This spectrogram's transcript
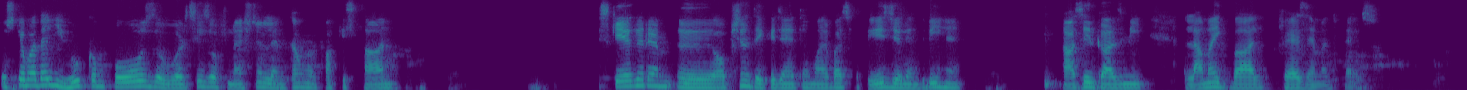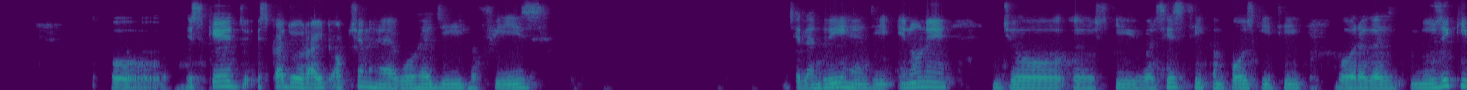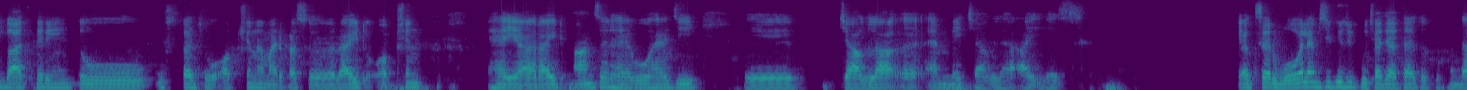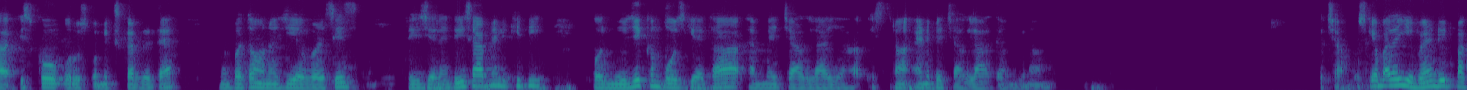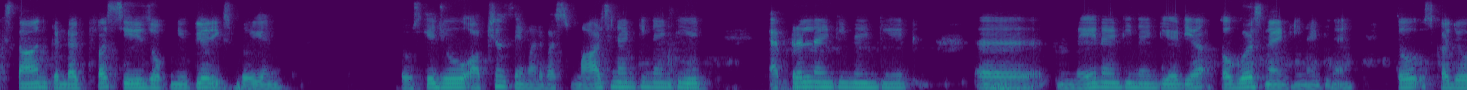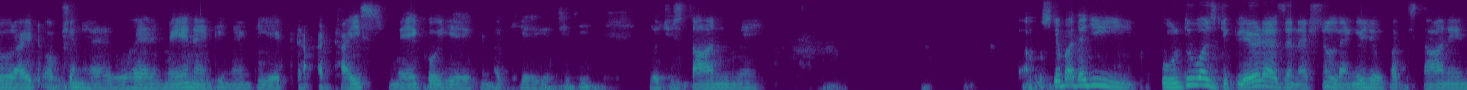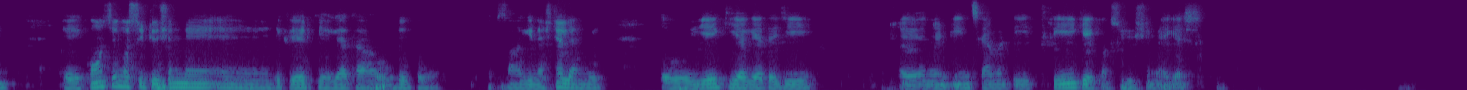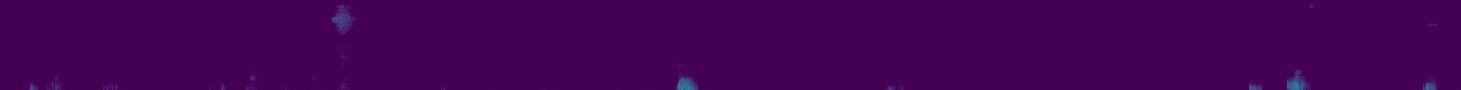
उसके बाद है you compose the verses of national anthem of Pakistan इसके अगर ऑप्शन देखे जाएँ तो हमारे पास हफीज़ जलंधरी हैं। नासिर काजमी लामा इकबाल फैज़ अहमद फैज़। तो इसके जो, इसका जो राइट ऑप्शन है वो है जी हफीज़ जलंधरी हैं जी। इन्होंने जो इसकी वर्सेस थी कंपोज की थी और अगर म्यूज़िक की बात करें तो उसका जो ऑप्शन हमारे पास राइट ऑप्शन है या राइट आंसर है वो है जी चागला एम ए चागला आई एस अक्सर वो वाला एम भी पूछा जाता है तो फिर बंदा इसको और उसको मिक्स कर देता है। मैं पता होना चाहिए वर्सेस जलेंद्री साहब ने लिखी थी? और म्यूज़िक कंपोज किया था एम ए चागला या इस तरह एन पे चागला आता है उनके नाम। अच्छा उसके बाद ये when did Pakistan conduct first series of nuclear explosion तो उसके जो ऑप्शन थे हमारे पास मार्च 1998 अप्रैल 1998 मई 1998 या अगस्त 1999 तो उसका जो राइट ऑप्शन है, वो है मई 1998 28 मई को ये कंडक्ट की गई थी बलूचिस्तान में। उसके बाद है जी, Urdu was declared as a national language of Pakistan in कौन से कॉन्स्टिट्यूशन में डिक्लेयर किया गया था उर्दू को, पाकिस्तान की नेशनल लैंग्वेज तो ये किया गया था जी 1973 के कॉन्स्टिट्यूशन में आई गेस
